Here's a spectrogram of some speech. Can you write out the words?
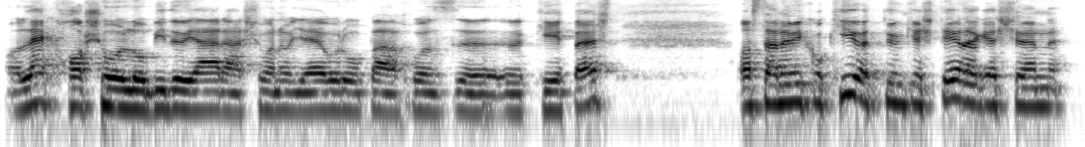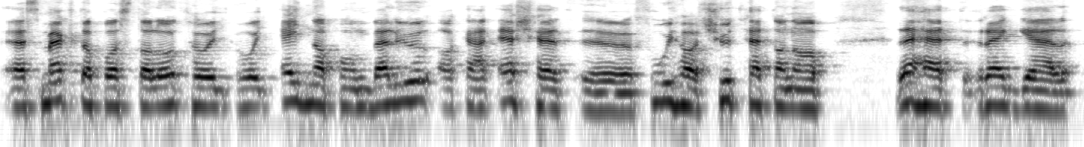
a leghasonlóbb időjárás van ugye Európához képest. Aztán amikor kijöttünk, és ténylegesen ezt megtapasztalod, hogy, hogy egy napon belül akár eshet, fújhat, süthet a nap, lehet reggel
